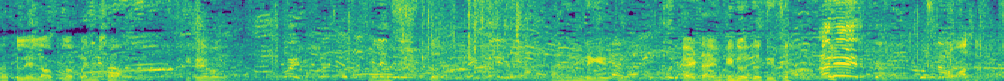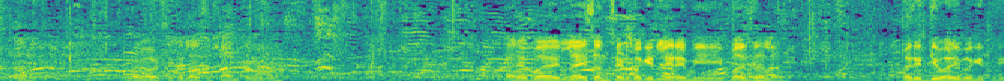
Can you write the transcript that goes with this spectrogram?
थकलेला आपला पंछा तिकडे बघा. मस्त. आनंद घेते काय टायमिंग होतं तिचं? बरं वाटतं तिला असं शांत बघून. अरे ब लय सनसेट बघितले रे मी. बस झालं. बरीच दिवाळी बघितली.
